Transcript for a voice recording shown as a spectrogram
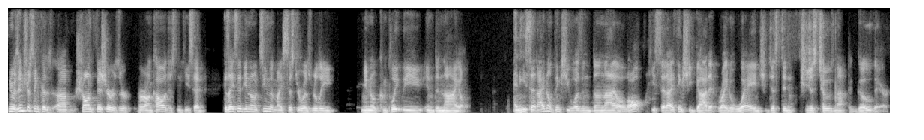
know it's interesting because um, sean fisher is her, her oncologist and he said because i said you know it seemed that my sister was really you know completely in denial. And he said i don't think she was in denial at all. He said i think she got it right away and she just didn't she just chose not to go there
